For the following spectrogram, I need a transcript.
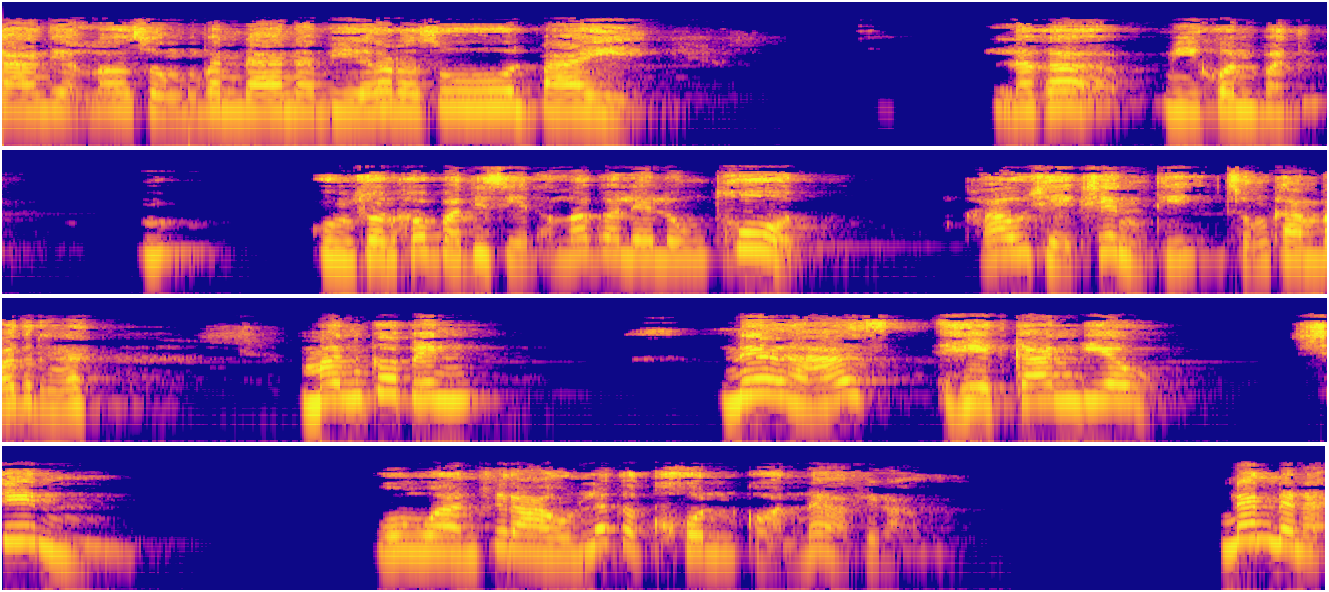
การที่อัลลอฮ์ส่งบรรดานาบีและรอซูลไป แล้วก็มีคนปฏิ กลุ่มชนเขาปฏิเสธอัลลอฮ์ก็เลยลงโทษเขาเฉกเช่นที่สงครามบัตรนะ มันก็เป็นเนื้อหาเหตุการณ์เดียว เช่น วงวานฟิราอุแล้วก็คนก่อนหน้าฟิราอุนั่นน่ะ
